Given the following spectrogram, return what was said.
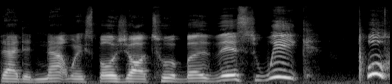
that I did not want to expose y'all to it but this week Whew,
